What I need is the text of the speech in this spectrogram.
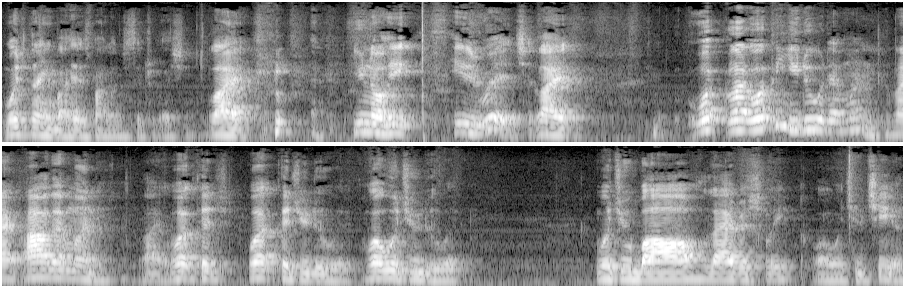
What you think about his financial situation? Like, you know, he he's rich. Like, what like what can you do with that money? Like all that money. Like, what could what could you do with it? What would you do with it? Would you ball lavishly or would you chill?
